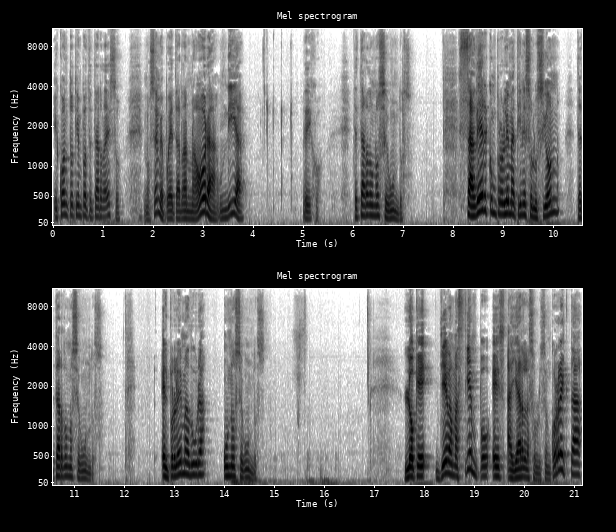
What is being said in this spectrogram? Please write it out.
¿y cuánto tiempo te tarda eso? No sé, me puede tardar una hora, un día. Le dijo, te tarda unos segundos. Saber que un problema tiene solución te tarda unos segundos. El problema dura unos segundos. Lo que lleva más tiempo es hallar la solución correcta,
